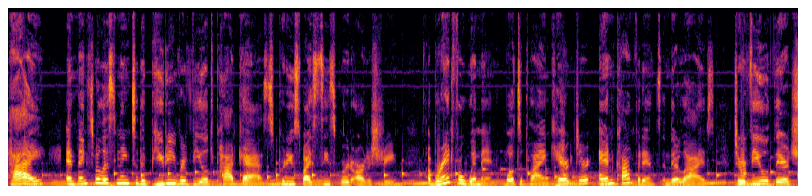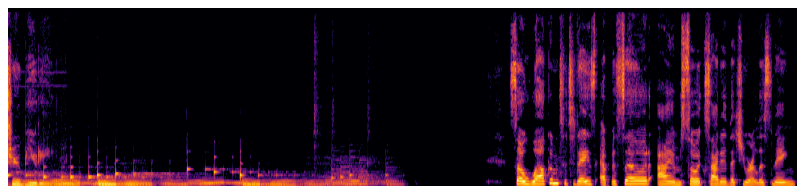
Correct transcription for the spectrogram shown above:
Hi, and thanks for listening to the Beauty Revealed podcast produced by C Squared Artistry, a brand for women multiplying character and confidence in their lives to reveal their true beauty. So, welcome to today's episode. I am so excited that you are listening.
